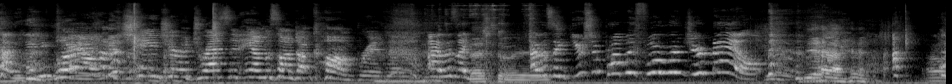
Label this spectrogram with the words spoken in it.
I'm leaving Learn how to change your address at Amazon.com, Brandon. I was like, That's hilarious. I was like, you should probably forward your mail. yeah, oh or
